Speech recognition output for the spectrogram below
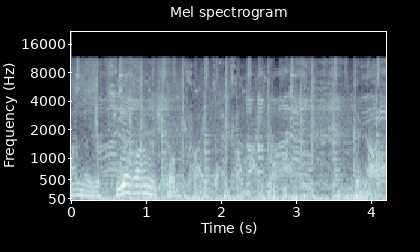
Fahren wir jetzt hier ran? Ich glaube, ich fahre jetzt einfach mal hier rein. Genau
